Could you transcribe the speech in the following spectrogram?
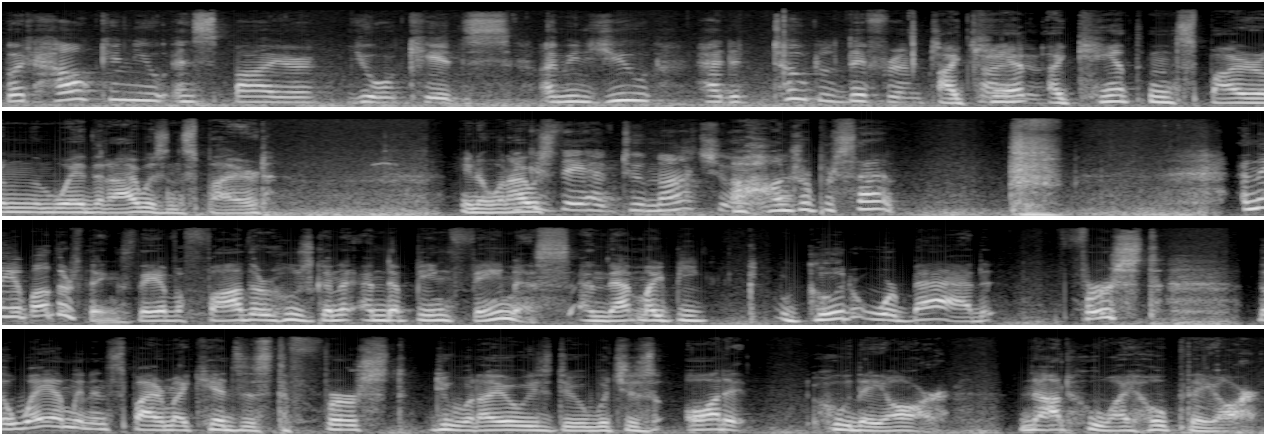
But how can you inspire your kids? I mean, you had a total different. I can't of- I can't inspire them the way that I was inspired. You know, when I because was they have too much. A hundred percent. And they have other things. They have a father who's going to end up being famous, and that might be good or bad. First, the way I'm going to inspire my kids is to first do what I always do, which is audit who they are, not who I hope they are.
